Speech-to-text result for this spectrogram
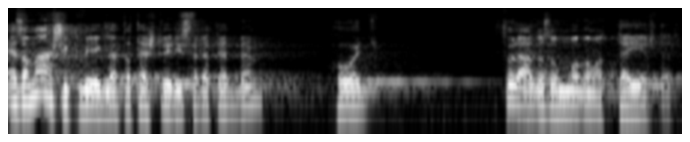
Ez a másik véglet a testvéri szeretetben, hogy föláldozom magamat, te érted.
